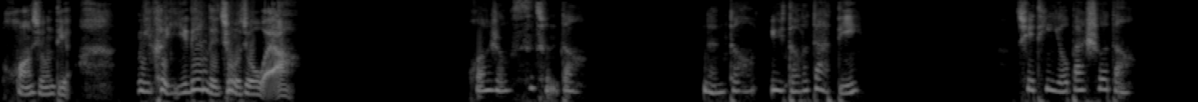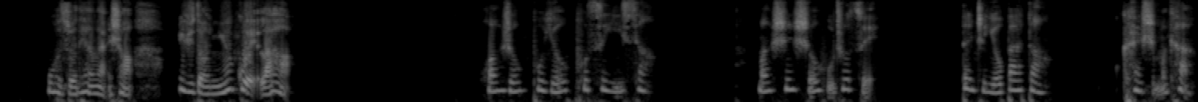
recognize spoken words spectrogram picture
黄兄弟，你可一定得救救我呀！”黄蓉思忖道。难道遇到了大敌？却听尤巴说道：“我昨天晚上遇到女鬼了。”黄蓉不由噗呲一笑，忙伸手捂住嘴，瞪着尤巴道：“看什么看？”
